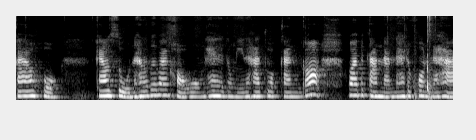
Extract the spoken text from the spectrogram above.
เก้าหก 90นะคะแล้วเพื่อนบ้านขอวงแค่ในตรงนี้นะคะ ตัวกันก็ว่าไปตามนั้นนะคะทุกคนนะคะ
